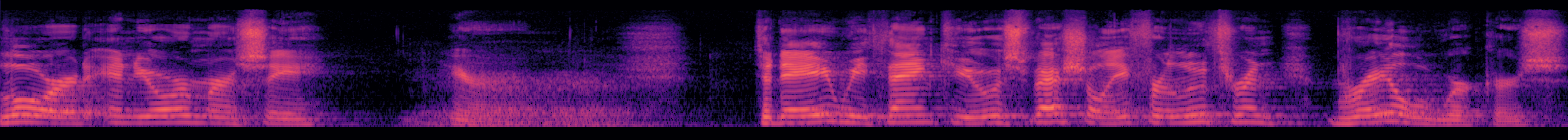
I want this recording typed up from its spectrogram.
Lord, in your mercy, hear. Today we thank you especially for Lutheran Braille workers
